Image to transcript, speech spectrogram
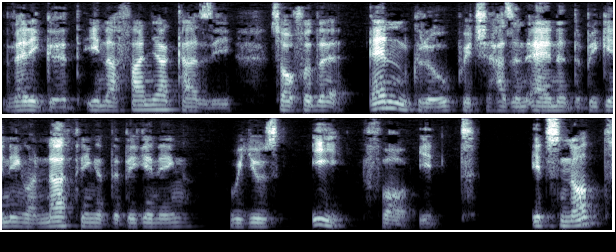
Very good. Inafanya kazi. So for the N group, which has an N at the beginning or nothing at the beginning, we use I for it. It's not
